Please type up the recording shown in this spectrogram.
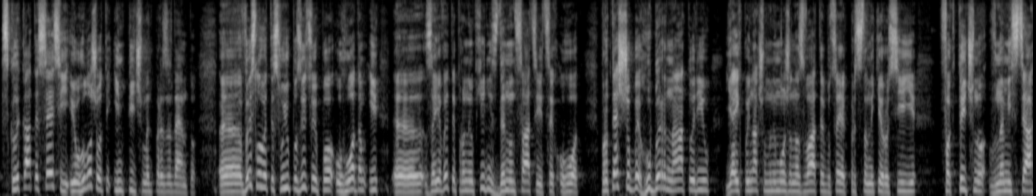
скликати сесії і оголошувати імпічмент президенту, е, висловити свою позицію по угодам і е, заявити про необхідність денонсації цих угод, про те, щоб губернаторів, я їх по-інакшому не можу назвати, бо це як представники Росії, фактично на місцях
